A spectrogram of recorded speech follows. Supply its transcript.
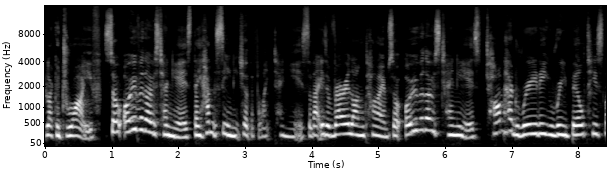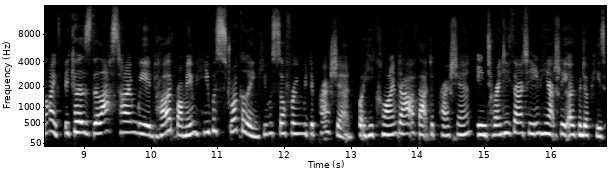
like a drive. So over those 10 years, they hadn't seen each other for like 10 years. So that is a very long time. So over those 10 years, Tom had really rebuilt his life because the last time we had heard from him, he was struggling. He was suffering with depression. But he climbed out of that depression in 2013, he actually opened up his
